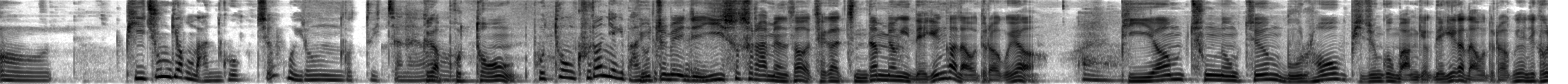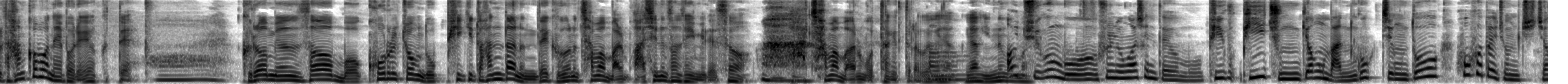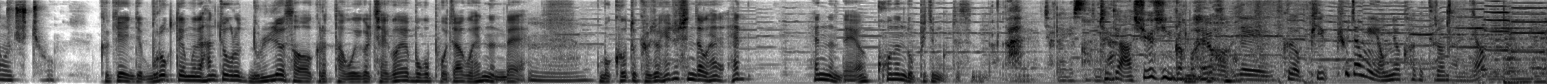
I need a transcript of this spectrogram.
어, 비중격 만곡증 뭐 이런 것도 있잖아요. 그러니까 보통 보통 그런 얘기 많이 요즘에 들었는데. 이제 이 수술하면서 제가 진단명이 네 개인가 나오더라고요. 어. 비염, 축농증, 물혹, 비중곡, 만격 네 개가 나오더라고요. 이제 그걸 다 한꺼번에 해버려요 그때. 어. 그러면서 뭐 코를 좀 높이기도 한다는데 그거는 차마 말 아시는 선생님이라서 아 차마 말을 못 하겠더라고요. 그냥 어. 그냥 있는 아, 것만. 지금 뭐 훌륭하신데요. 뭐 비, 비중격 만곡증도 호흡에 좀 지장을 주죠. 그게 이제 무록 때문에 한쪽으로 눌려서 그렇다고 이걸 제거해보고 보자고 했는데 음. 뭐 그것도 교정해 주신다고 했, 했, 했는데요. 코는 높이진 못했습니다. 아, 네. 잘 알겠습니다. 되게 아쉬우신가 봐요. 네, 그 비- 표정이 역력하게 드러나네요.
